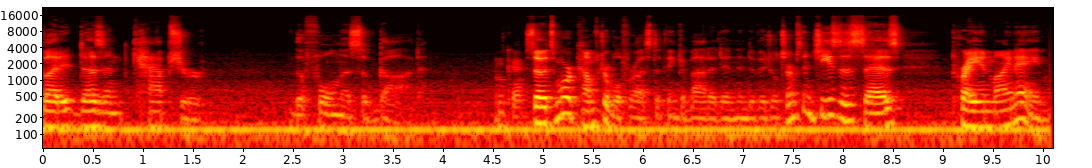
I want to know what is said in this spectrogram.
but it doesn't capture the fullness of God. Okay. so it's more comfortable for us to think about it in individual terms. And Jesus says pray in my name.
